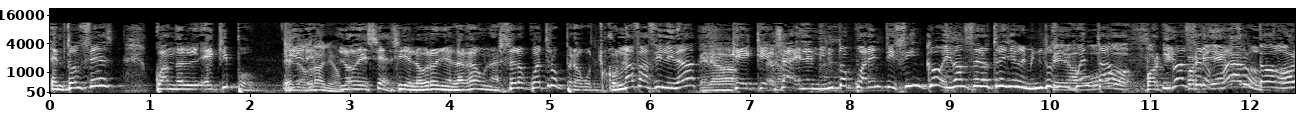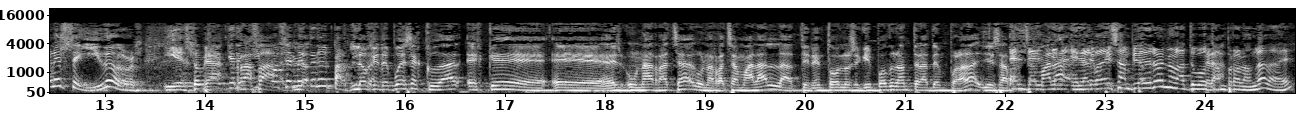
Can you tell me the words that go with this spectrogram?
Entonces, cuando el equipo Logroño. lo desea, sí, el Logroño en las Gaunas 0-4, pero con una facilidad Pero- que, que, pero- o sea, en el minuto 45 iban 0-3 y en el minuto Pero, 50 Hugo, porque, iban porque 0-4. llegan dos goles seguidos. Y eso Mira, cualquier Rafa, equipo se mete lo, en el partido. lo que te puedes escudar es que eh, es una racha, una racha mala la tienen todos los equipos durante la temporada y esa El, racha del- mala el- el Alba de San Pedro no la tuvo Espera. tan prolongada, ¿eh?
